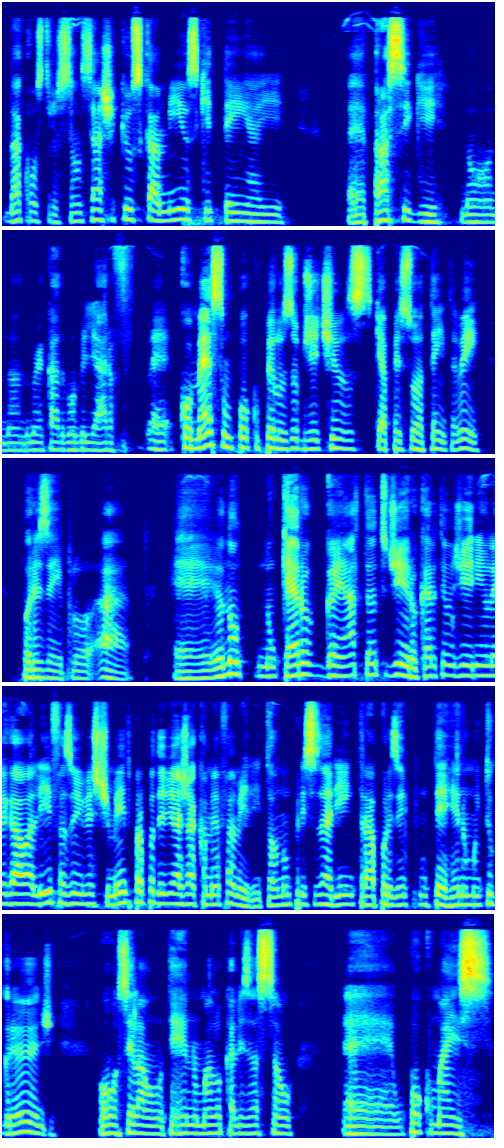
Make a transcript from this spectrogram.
da construção, você acha que os caminhos que tem aí é, para seguir no, no, no, mercado imobiliário é, um pouco pelos objetivos que a pessoa tem também? Por exemplo, ah, é, eu não, não quero ganhar tanto dinheiro, eu quero ter um dinheirinho legal ali, fazer um investimento para poder viajar com a minha família. Então não precisaria entrar, por exemplo, um terreno muito grande, ou sei lá, um terreno numa localização é, um pouco mais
